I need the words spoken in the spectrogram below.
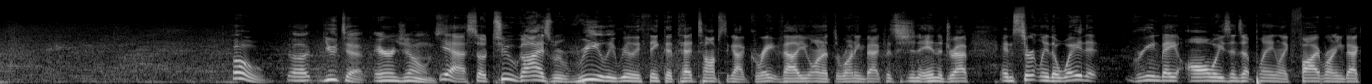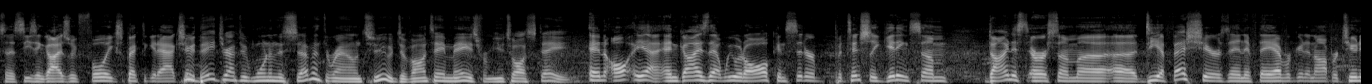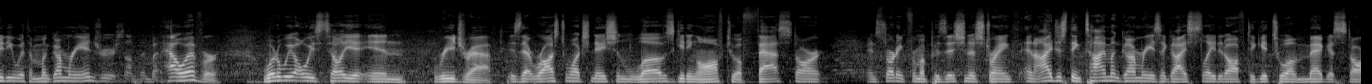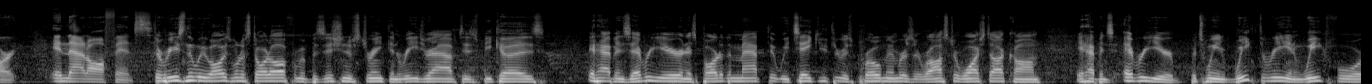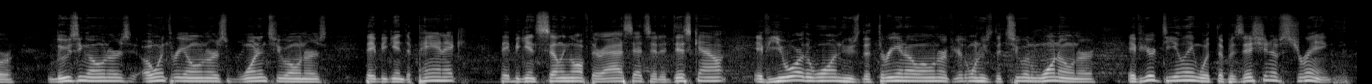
Oh, uh, UTEP, Aaron Jones. Yeah, so two guys we really, really think that Ted Thompson got great value on at the running back position in the draft. And certainly the way that Green Bay always ends up playing like five running backs in a season, guys we fully expect to get action. Dude, they drafted one in the seventh round too. Devante Mays from Utah State. and all yeah, and guys that we would all consider potentially getting some dynasty or some uh, uh, DFS shares in if they ever get an opportunity with a Montgomery injury or something. But however, what do we always tell you in redraft is that Roster Watch Nation loves getting off to a fast start and starting from a position of strength. And I just think Ty Montgomery is a guy slated off to get to a mega start in that offense. The reason that we always want to start off from a position of strength in redraft is because it happens every year, and it's part of the map that we take you through as pro members at rosterwatch.com. It happens every year between week three and week four. Losing owners, 0 and 3 owners, 1 and 2 owners, they begin to panic. They begin selling off their assets at a discount. If you are the one who's the 3 and 0 owner, if you're the one who's the 2 and 1 owner, if you're dealing with the position of strength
